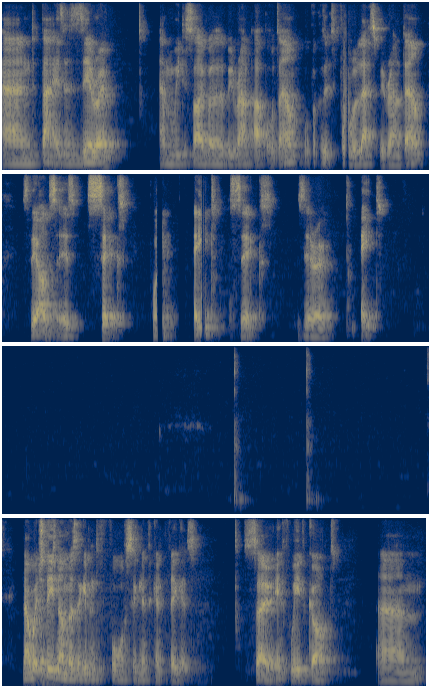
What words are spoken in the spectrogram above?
and that is a zero, and we decide whether we round up or down. Well, because it's four or less, we round down. So the answer is 6.8608. Now, which of these numbers are given to four significant figures? So if we've got, um,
